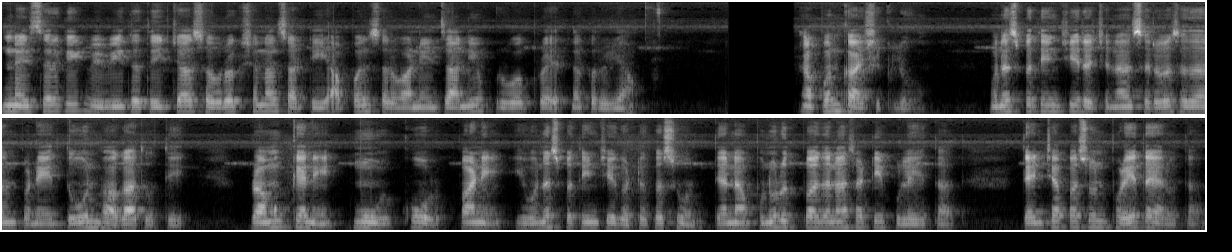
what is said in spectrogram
नैसर्गिक विविधतेच्या संरक्षणासाठी आपण सर्वांनी जाणीवपूर्वक प्रयत्न करूया. आपण काय शिकलो? वनस्पतींची रचना सर्वसाधारणपणे दोन भागात होते. प्रामुख्याने मूळ खोड पाने हे वनस्पतींचे घटक असून त्यांना पुनरुत्पादनासाठी फुले येतात. त्यांच्यापासून फळे तयार होतात.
